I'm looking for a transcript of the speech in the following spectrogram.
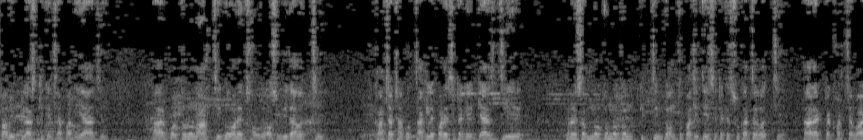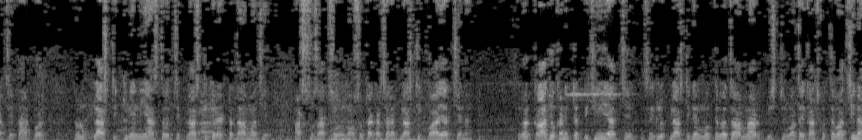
সবই প্লাস্টিকে চাপা দেওয়া আছে। তারপর ধরুন আর্থিকও অনেক অসুবিধা হচ্ছে। কাঁচা ঠাকুর থাকলে পরে সেটাকে গ্যাস দিয়ে মানে সব নতুন নতুন কৃত্রিম যন্ত্রপাতি দিয়ে সেটাকে শুকাতে হচ্ছে। তার একটা খরচা বাড়ছে। তারপর ধরুন প্লাস্টিক কিনে নিয়ে আসতে হচ্ছে। প্লাস্টিকের একটা দাম আছে। আটশো সাতশো নশো টাকা ছাড়া প্লাস্টিক পাওয়া যাচ্ছে না। এবার কাজও খানিকটা পিছিয়ে যাচ্ছে। সেগুলো প্লাস্টিকের মধ্যে হয়তো আমরা আর বৃষ্টির মাথায় কাজ করতে পারছি না।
